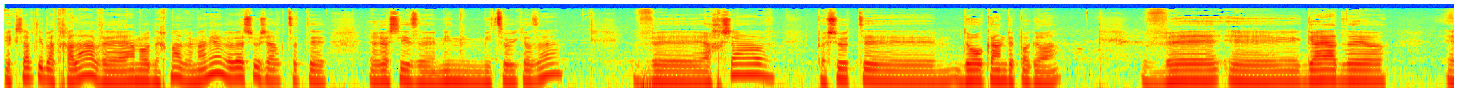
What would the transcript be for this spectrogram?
הקשבתי בהתחלה והיה מאוד נחמד ומעניין, ובאיזשהו שלב קצת אה, הרגשתי איזה מין מיצוי כזה. ועכשיו פשוט אה, דור כאן בפגרה, וגיא אה, אדלר אה,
